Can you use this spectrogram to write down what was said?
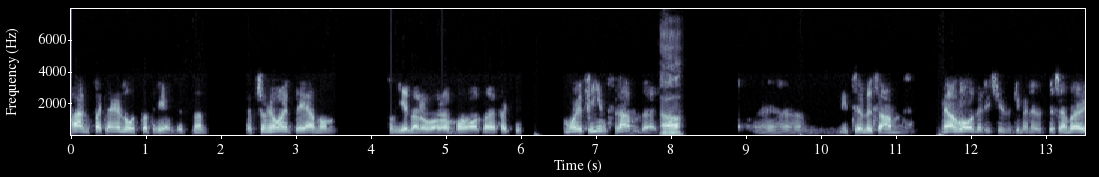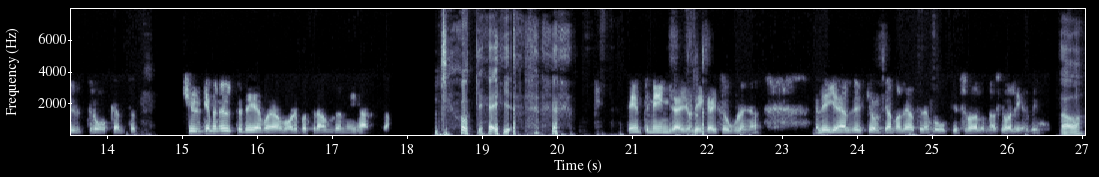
Halmstad kan ju låta trevligt men eftersom jag inte är någon som gillar att vara och bada, faktiskt, de har ju fin strand där. Ja. Eh, I Tylösand. Men jag var där i 20 minuter, sen var jag uttråkad. Så 20 minuter det är vad jag har varit på stranden i Halmstad. Okej. Okay. det är inte min grej att ligga i solen. Jag, jag ligger hellre i skuggan och läser en bok i Svall om jag ska vara ledig. Ja.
